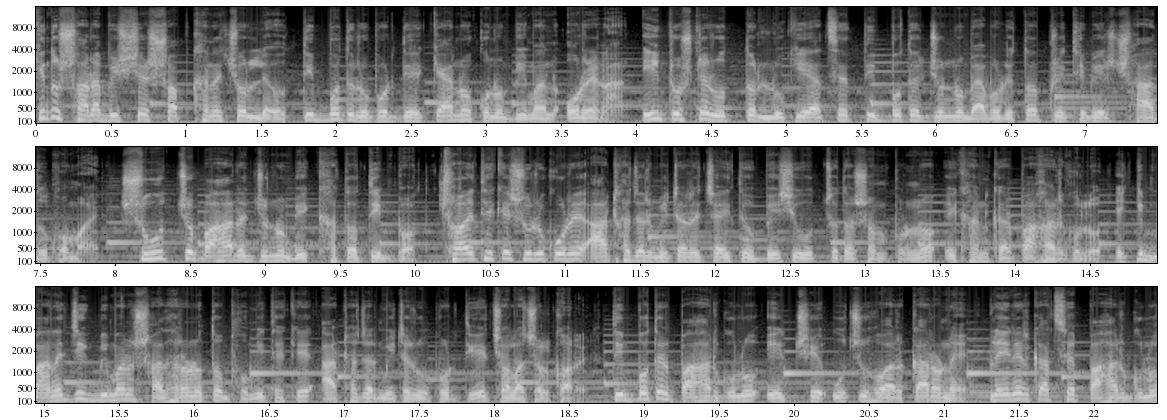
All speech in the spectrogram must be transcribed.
কিন্তু সারা বিশ্বের সবখানে চললেও তিব্বতের উপর দিয়ে কেন কোনো বিমান ওড়ে না? এই প্রশ্নের উত্তর লুকিয়ে আছে তিব্বতের জন্য ব্যবহৃত পৃথিবীর ছাদ উপমায়। সুউচ্চ পাহাড়ের জন্য বিখ্যাত তিব্বত। ছয় থেকে শুরু করে আট হাজার মিটারের চাইতেও বেশি উচ্চতা সম্পূর্ণ এখানকার পাহাড়গুলো। একটি বাণিজ্যিক বিমান সাধারণত ভূমি থেকে আট হাজার মিটার উপর দিয়ে চলাচল করে। তিব্বতের পাহাড়গুলো এর চেয়ে উঁচু হওয়ার কারণে প্লেনের কাছে পাহাড়গুলো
